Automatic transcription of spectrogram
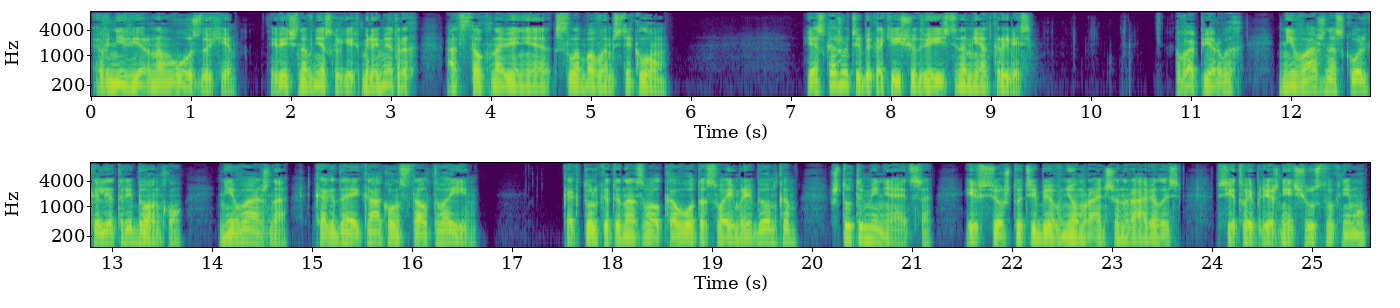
в неверном воздухе, вечно в нескольких миллиметрах от столкновения с лобовым стеклом. Я скажу тебе, какие еще две истины мне открылись. Во-первых, неважно, сколько лет ребенку, неважно, когда и как он стал твоим. Как только ты назвал кого-то своим ребенком, что-то меняется, и все, что тебе в нем раньше нравилось, все твои прежние чувства к нему,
